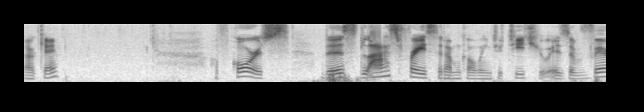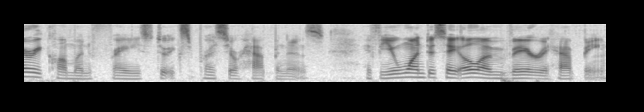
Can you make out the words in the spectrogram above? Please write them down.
Okay? Of course, this last phrase that I'm going to teach you is a very common phrase to express your happiness. If you want to say, Oh, I'm very happy,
